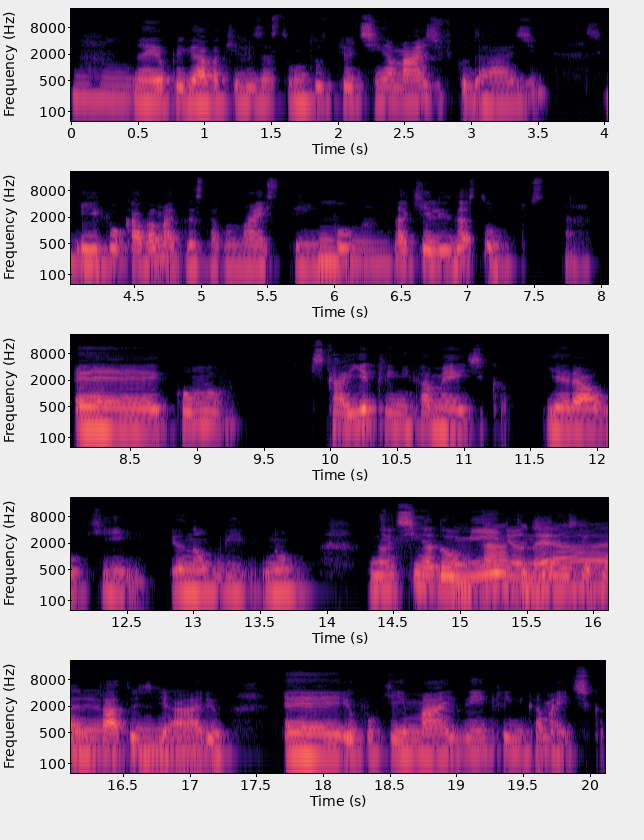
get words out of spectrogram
uhum. né, eu pegava aqueles assuntos que eu tinha mais dificuldade Sim. e focava mais, gastava mais tempo uhum. naqueles assuntos. Tá. É, como caía clínica médica e era algo que eu não vi, não, não tinha domínio, contato né, diário. contato uhum. diário, é, eu foquei mais em clínica médica.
